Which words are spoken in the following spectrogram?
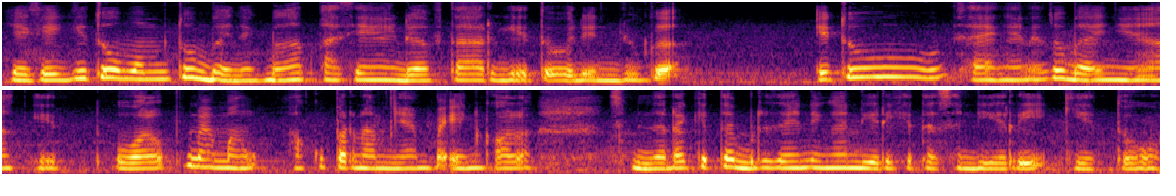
ya kayak gitu umum tuh banyak banget pasti yang daftar gitu. Dan juga itu sayangannya tuh banyak gitu. Walaupun memang aku pernah menyampaikan kalau sebenarnya kita bersaing dengan diri kita sendiri gitu.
